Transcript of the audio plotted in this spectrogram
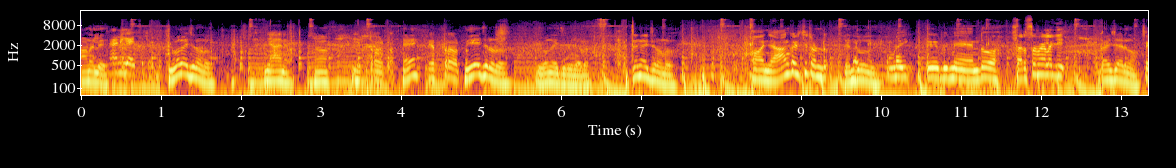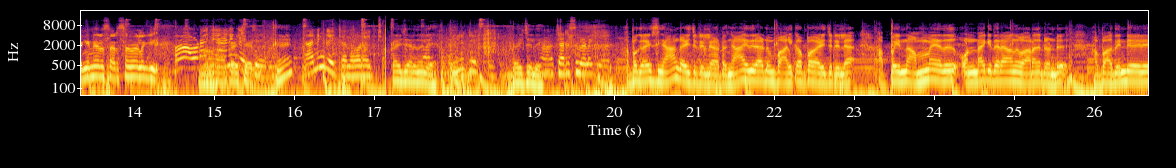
ആണല്ലേ? ഇവ കഴിച്ചിട്ടുണ്ട്. ഞാനോ? എത്ര ഏ? എത്ര നീ കഴിച്ചിട്ടുണ്ടോ? ഇവൻ കഴിച്ചിട്ടില്ല കേട്ടോ. അച്ഛൻ കഴിച്ചിട്ടുണ്ടോ? ആ ഞാൻ കഴിച്ചിട്ടുണ്ട്. എന്തോ? നമ്മുടെ ഈ, ഏ, പിന്നെ എന്തോ സരസമേളക്ക് കഴിച്ചായിരുന്നോ? ചെങ്ങന്നൂർ സരസമേളക്ക് ആ കഴിച്ചായിരുന്നു. ഏ? ഞാനും കഴിച്ചാണ് അവിടെ കഴിച്ച കഴിച്ചായിരുന്നല്ലേ? നല്ല ടേസ്റ്റ് കഴിച്ചല്ലേ? ചരസ് വിളക്ക് അപ്പോൾ ഗൈസ് ഞാൻ കഴിച്ചിട്ടില്ല കേട്ടോ. ഞാൻ ഇതിലായിട്ടും പാൽക്കപ്പ കഴിച്ചിട്ടില്ല. അപ്പോൾ ഇന്ന് അമ്മ അത് ഉണ്ടാക്കി തരാമെന്ന് പറഞ്ഞിട്ടുണ്ട്. അപ്പോൾ അതിന്റെ ഒരു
